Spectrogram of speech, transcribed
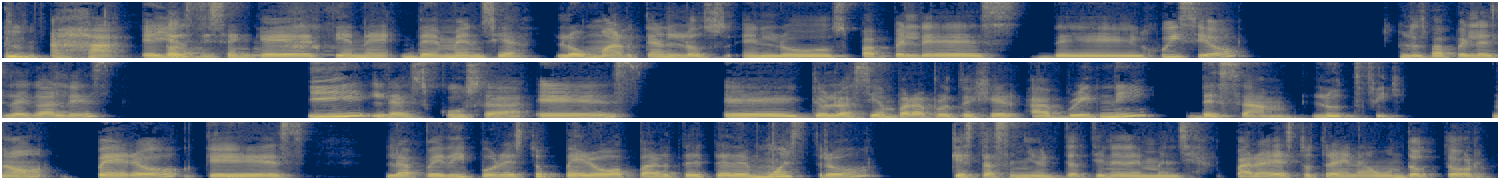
Ajá, ellos dicen que tiene demencia, lo marcan los, en los papeles del juicio, los papeles legales, y la excusa es eh, que lo hacían para proteger a Britney de Sam Lutfi, ¿no? Pero que es, la pedí por esto, pero aparte te demuestro que esta señorita tiene demencia. Para esto traen a un doctor.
